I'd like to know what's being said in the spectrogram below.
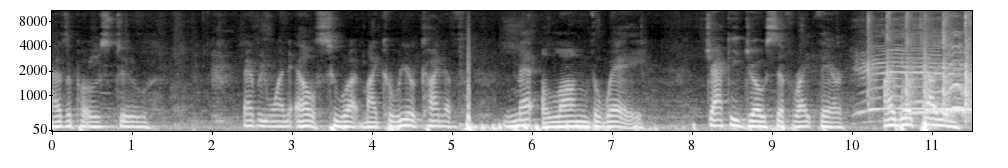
as opposed to everyone else who uh, my career kind of met along the way. Jackie Joseph right there. I will tell you,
